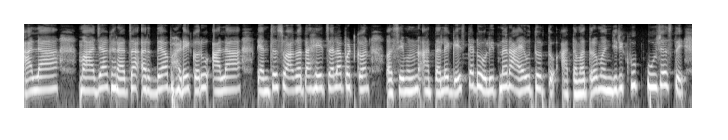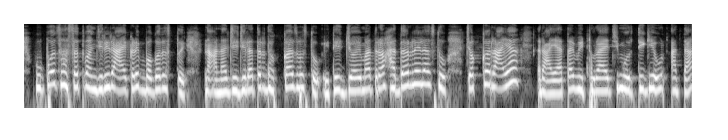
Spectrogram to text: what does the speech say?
आला माझ्या घराचा अर्ध्या भाडे करू. आला त्यांचं स्वागत आहे. चला पटकन. असे म्हणून आता लगेच त्या डोलीतनं राया उतरतो. आता मात्र मंजिरी खूप खुश असते. खूपच हसत मंजिरी रायाकडे बघत असते नाना जीजीला तर धक्काच बसतो. इथे जय मात्र हादरलेला असतो. चक्क राया. राया आता विठुरायाची मूर्ती घेऊन आता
